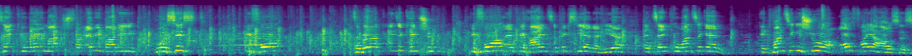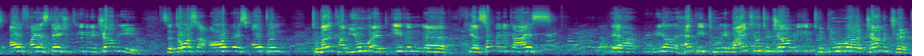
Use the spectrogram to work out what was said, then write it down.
thank you very much for everybody who assist before the work in the kitchen, before and behind the big theater here. And thank you once again. And one thing is sure, all firehouses, all fire stations, even in Germany, the doors are always open to welcome you and even uh, here so many guys they are real happy to invite you to Germany to do a German trip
